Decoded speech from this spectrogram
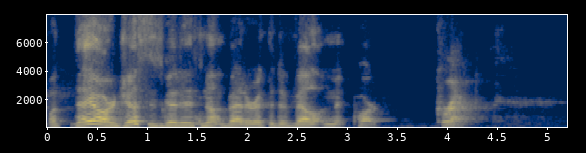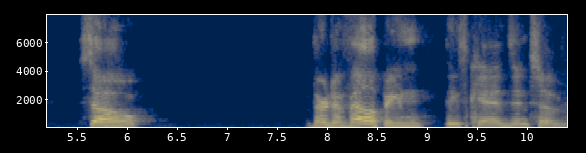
but they are just as good if not better at the development part. Correct. so they're developing these kids into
